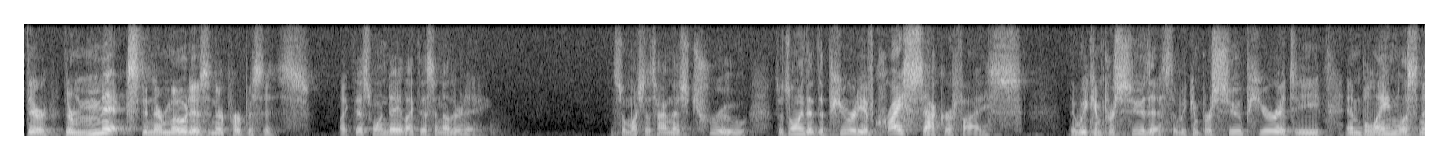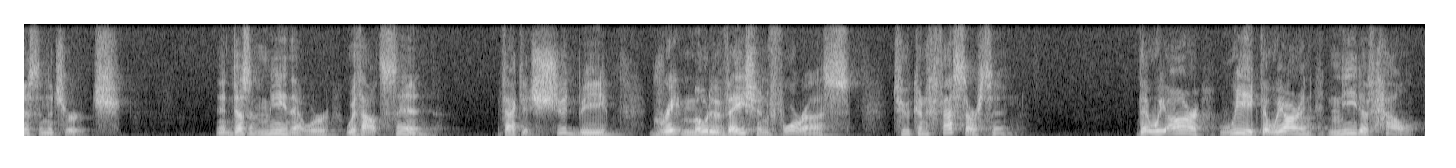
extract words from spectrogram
They're, they're mixed in their motives and their purposes. Like this one day, like this another day. And so much of the time that's true. So it's only that the purity of Christ's sacrifice that we can pursue this, that we can pursue purity and blamelessness in the church. And it doesn't mean that we're without sin. In fact, it should be great motivation for us to confess our sin that we are weak, that we are in need of help.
